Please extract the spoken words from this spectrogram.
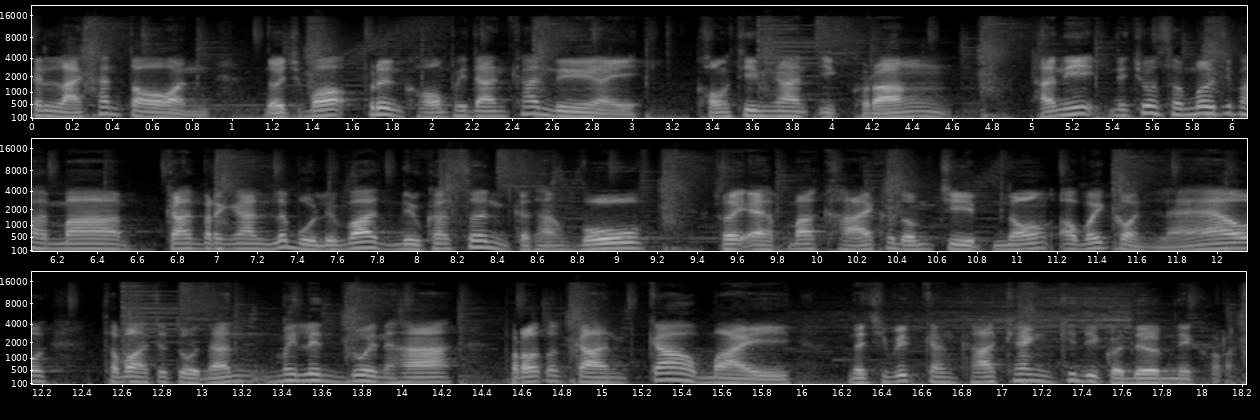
กันหลายขั้นตอน โดยเฉพาะเรื่องของเพดานค่าเหนื่อยของทีมงานอีกครั้งทั้งนี้ในช่วงซัมเมอร์ที่ผ่านมา การรายงานระบุเลยว่านิวคาสเซิลกับทางวูฟ เคยแอบมาขายขนมจีบน้องเอาไว้ก่อนแล้วทว่าเจ้าตัวนั้นไม่เล่นด้วยนะฮะ เพราะต้องการก้าวใหม่ ในชีวิตการค้าแข่งที่ดีกว่าเดิมในครั้ง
